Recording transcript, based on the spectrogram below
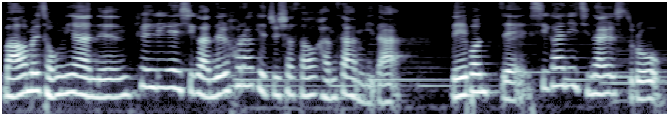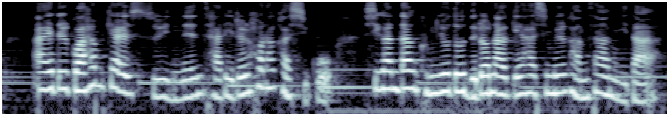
마음을 정리하는 힐링의 시간을 허락해 주셔서 감사합니다. 네 번째, 시간이 지날수록 아이들과 함께 할 수 있는 자리를 허락하시고 시간당 급료도 늘어나게 하심을 감사합니다.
